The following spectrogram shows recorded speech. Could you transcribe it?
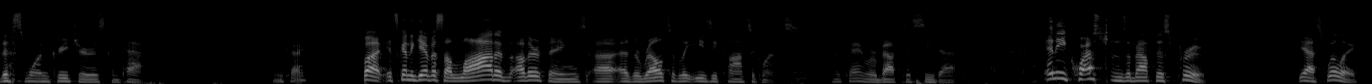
this one creature is compact. Okay? But it's going to give us a lot of other things uh, as a relatively easy consequence. Okay? We're about to see that. Any questions about this proof? Yes, Willie.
